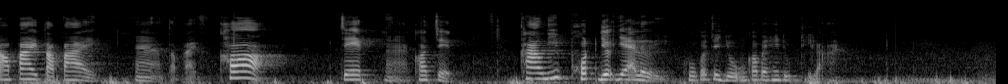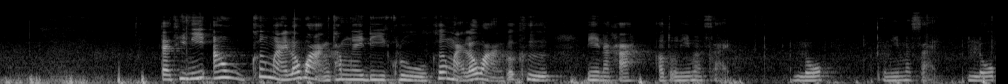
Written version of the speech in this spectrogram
ต่อไปต่อไป อ่า ต่อไป ข้อ 7 อ่า ข้อ 7 คราวนี้พจน์เยอะแยะเลย ครูก็จะโยงเข้าไปให้ดูทีละอันแต่ทีนี้เอ้าเครื่องหมายระหว่างทำไงดีครู เครื่องหมายระหว่างก็คือนี่นะคะ เอาตรงนี้มาใส่ ลบตรงนี้มาใส่ ลบ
